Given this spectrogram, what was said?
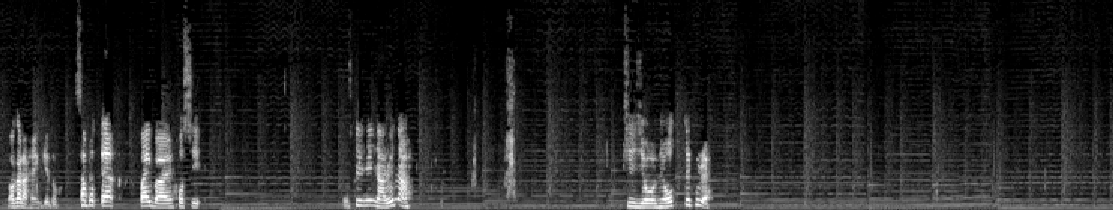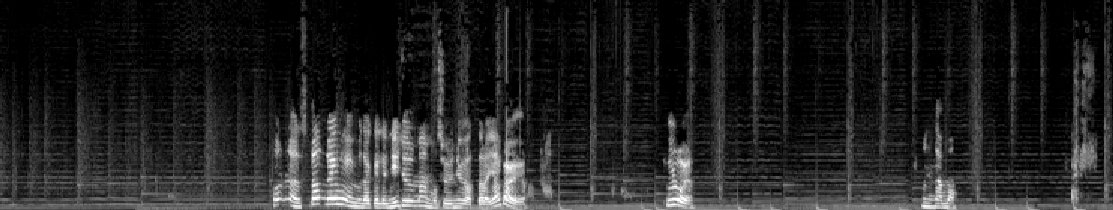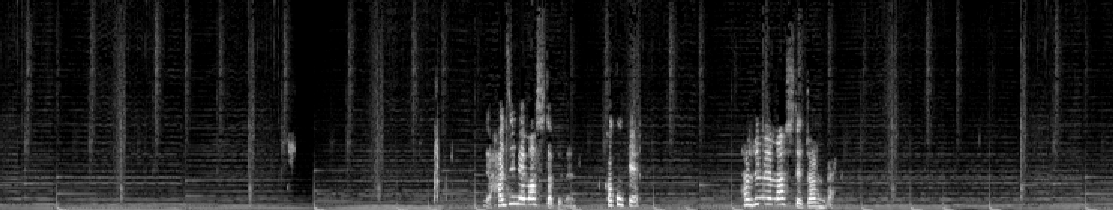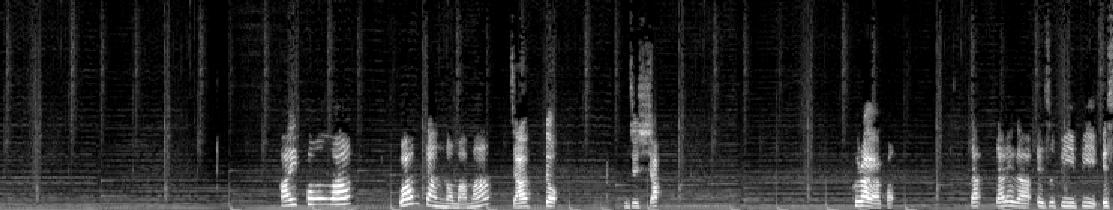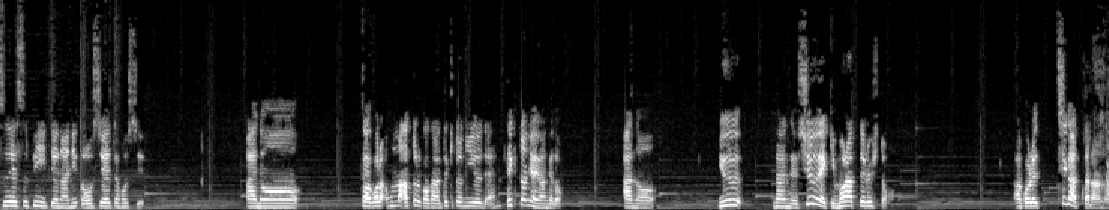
わからへんけど。サボテン。バイバイ、星。星になるな。地上に追ってくれ。そんなんスタンド FM だけで20万も収入あったらやばいよ。プロや。こんなもん。で、はじめましたってね。過去形。はじめましてちゃんだ。アイコンはワンちゃんのままじゃと。実写。クラヤコン。だ、誰が SPP、SSP って何か教えてほしい。あのー、さあ、これ、ほんま合っとるかわからん。適当に言うで。適当には言わんけど。あの、言う、なんで、収益もらってる人。あ、これ、違ったらあの、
